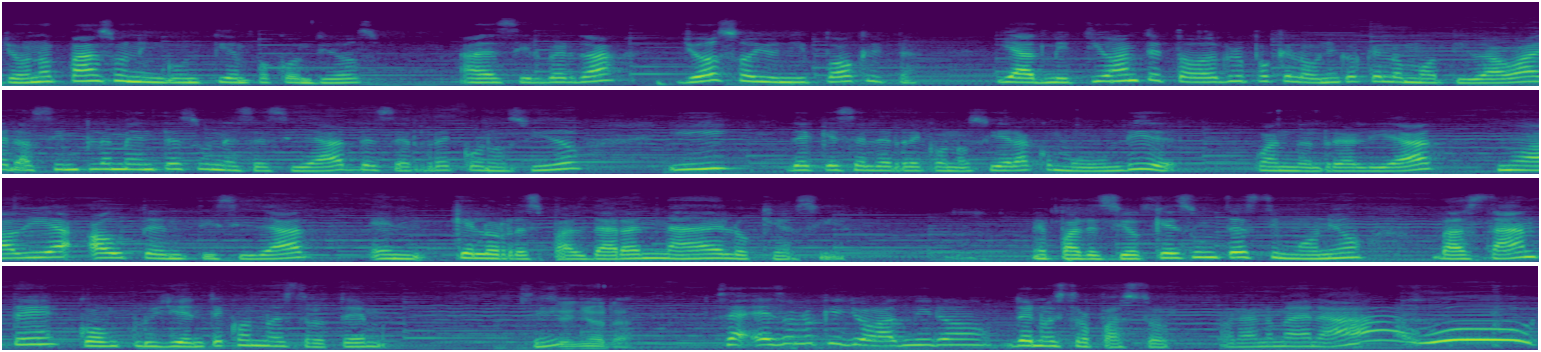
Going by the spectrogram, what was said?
yo no paso ningún tiempo con Dios. A decir verdad, yo soy un hipócrita. Y admitió ante todo el grupo que lo único que lo motivaba era simplemente su necesidad de ser reconocido y de que se le reconociera como un líder, cuando en realidad no había autenticidad en que lo respaldara en nada de lo que hacía. Me pareció que es un testimonio bastante concluyente con nuestro tema. ¿sí? Señora. O sea, eso es lo que yo admiro de nuestro pastor. Ahora no me dan, ah, uh,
